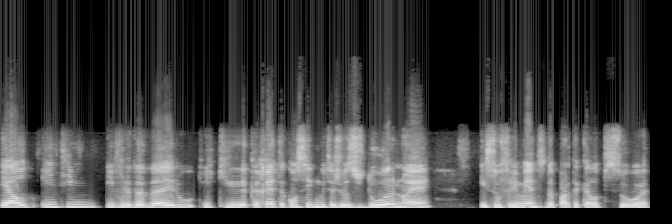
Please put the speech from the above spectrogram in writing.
é algo íntimo e verdadeiro e que acarreta consigo muitas vezes dor, não é? E sofrimento da parte daquela pessoa,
